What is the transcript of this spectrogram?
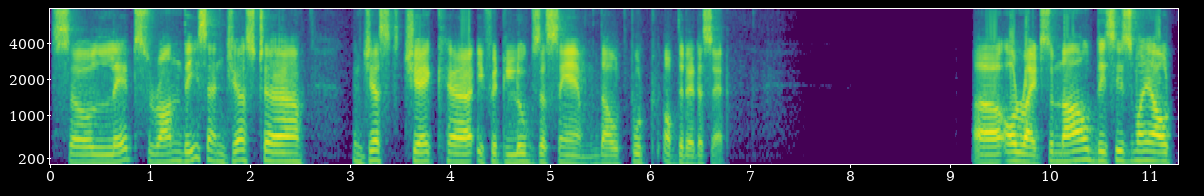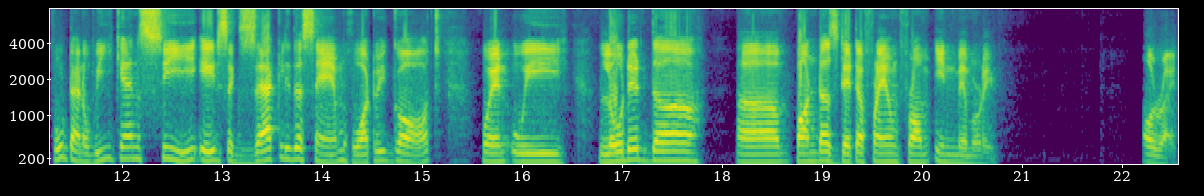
So let's run this and just uh, just check uh, if it looks the same the output of the data set uh, all right so now this is my output and we can see it's exactly the same what we got when we loaded the uh, pandas data frame from in memory all right.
